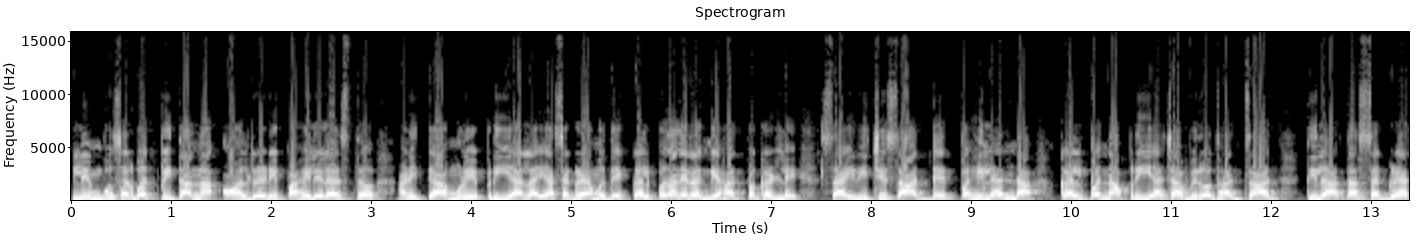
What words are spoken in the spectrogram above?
लिंबू सरबत पिताना ऑलरेडी पाहिलेलं असतं. आणि त्यामुळे प्रियाला या सगळ्यामध्ये कल्पनाने रंगे हात पकडले. सायलीची साथ देत पहिल्यांदा कल्पना प्रियाच्या विरोधात जात. तिला आता सगळ्यात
